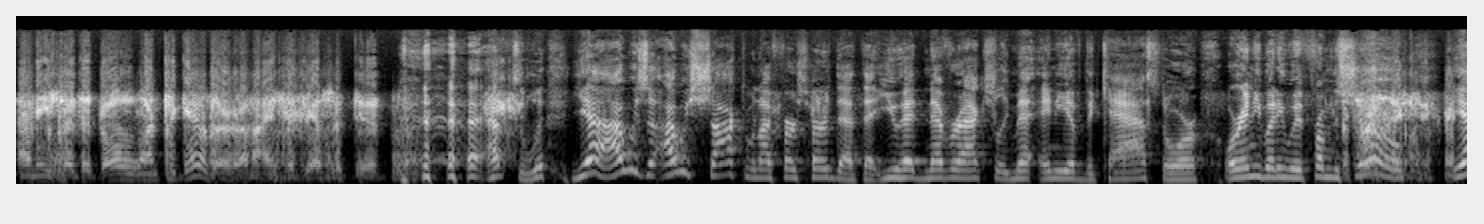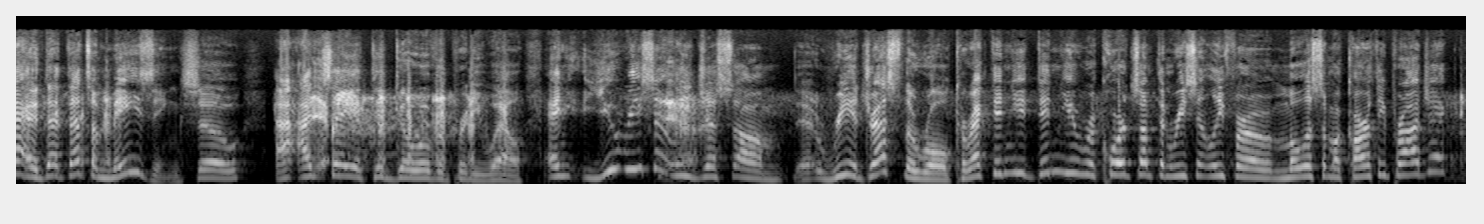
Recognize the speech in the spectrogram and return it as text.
and he said it all went together, and I said yes, it did. Absolutely. Yeah, I was I was shocked when I first heard that that you had never actually met any of the cast or or anybody with from the show. yeah, that that's amazing. So I, I'd Yeah. say it did go over pretty well. And you recently Yeah. just um readdressed the role, correct? Didn't you? Didn't you record something recently for a Melissa McCarthy project?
